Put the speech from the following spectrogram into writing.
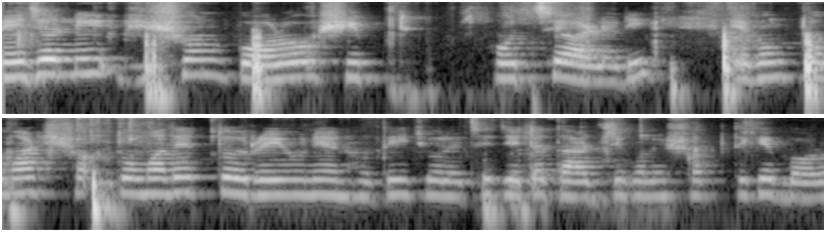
মেজরলি ভীষণ বড় শিফট হচ্ছে অলরেডি এবং তোমার তোমাদের তো রেউনিয়ন হতেই চলেছে, যেটা তার জীবনের সব থেকে বড়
